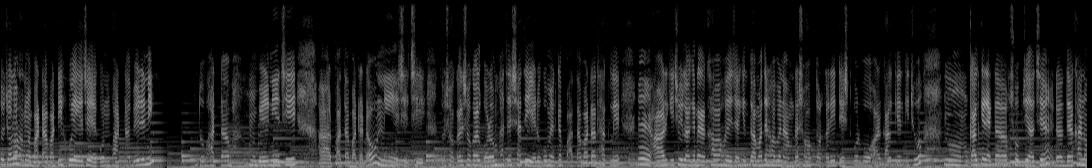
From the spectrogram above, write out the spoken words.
তো চলো, আমার বাটা বাটি হয়ে গেছে, এখন ভাতটা বেড়ে নিই। তো ভাতটা বেড়ে নিয়েছি আর পাতা বাটাটাও নিয়ে এসেছি। তো সকাল সকাল গরম ভাতের সাথে এরকম একটা পাতা বাটা থাকলে হ্যাঁ, আর কিছুই লাগে না খাওয়া হয়ে যায়। কিন্তু আমাদের হবে না আমরা সব তরকারি টেস্ট করব। আর কালকের কিছু কালকের একটা সবজি আছে এটা দেখানো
